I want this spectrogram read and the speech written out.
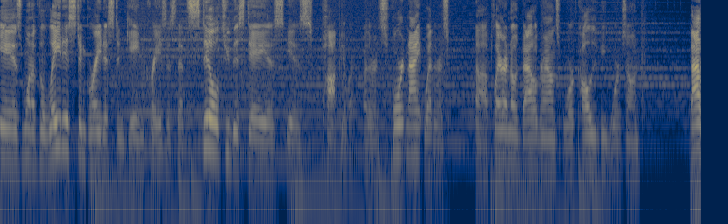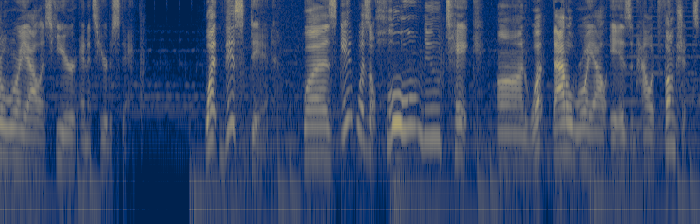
is one of the latest and greatest in game crazes that still to this day is is popular. Whether it's Fortnite, whether it's uh, PlayerUnknown Battlegrounds, or Call of Duty Warzone, Battle Royale is here and it's here to stay. What this did was it was a whole new take on what Battle Royale is and how it functions.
